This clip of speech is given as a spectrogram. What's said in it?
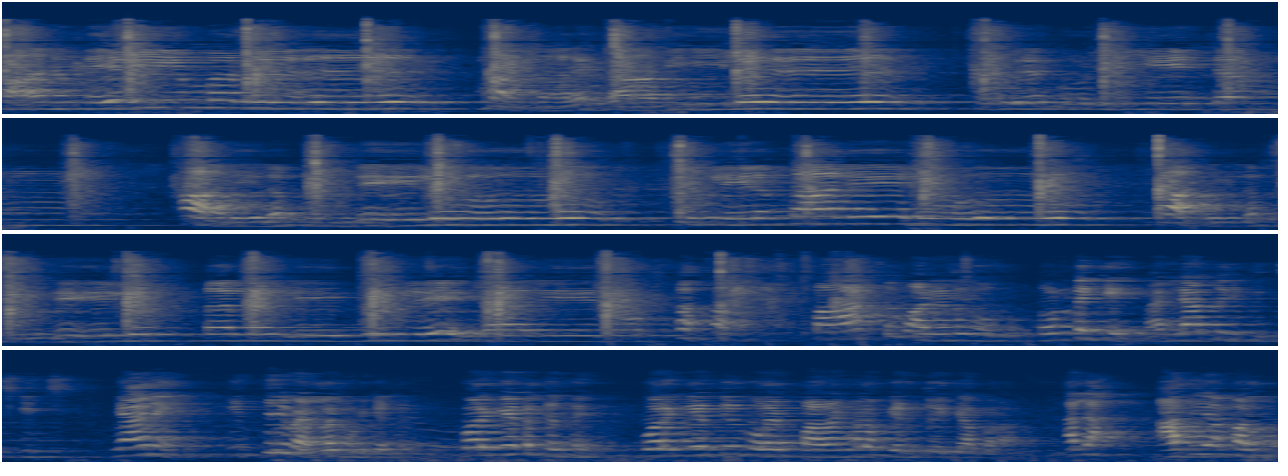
മാനം തെളിയുമ്പൾ മന്ദാരങ്കാവിയിൽ പൂരക്കൊടിയേറ്റം ആലേലം പൂലേലോ പൂലേലം താലേലോ ആലേലം പൂലേലോ തലേ പൂലേ താലേലോ പാട്ട് പാടേണ്ട തോന്നുന്നു തൊണ്ടയ്ക്ക് വല്ലാത്തൊരു കിച്ച് കിച്ച്. ഞാനേ ഇത്തിരി വെള്ളം കുടിക്കട്ടെ. കുരങ്ങേട്ടത്തിന് കുരങ്ങേട്ടിൽ കുറെ പഴങ്ങളൊക്കെ എടുത്തു വെക്കാൻ പറ. അല്ല അത് ഞാൻ പറഞ്ഞു.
